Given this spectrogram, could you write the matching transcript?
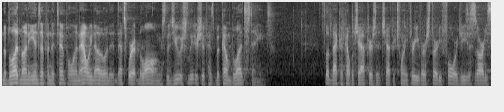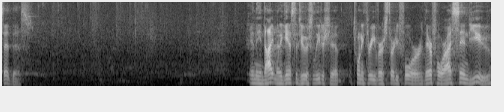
The blood money ends up in the temple, and now we know that that's where it belongs. The Jewish leadership has become bloodstained. Flip back a couple chapters at chapter 23, verse 34. Jesus has already said this. In the indictment against the Jewish leadership, 23, verse 34, therefore I send you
